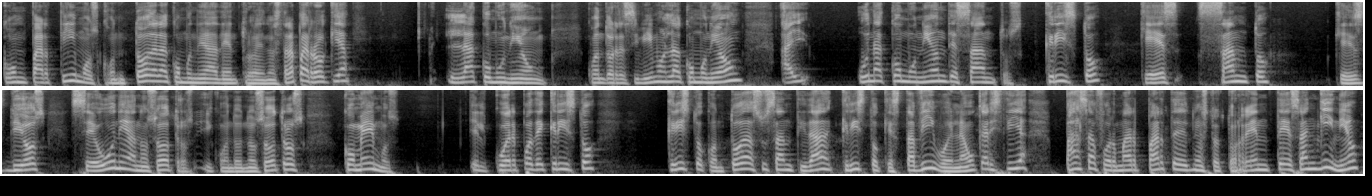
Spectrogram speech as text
compartimos con toda la comunidad dentro de nuestra parroquia la comunión. Cuando recibimos la comunión hay una comunión de santos. Cristo, que es santo, que es Dios, se une a nosotros y cuando nosotros comemos el cuerpo de Cristo, Cristo con toda su santidad, Cristo que está vivo en la Eucaristía, pasa a formar parte de nuestro torrente sanguíneo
